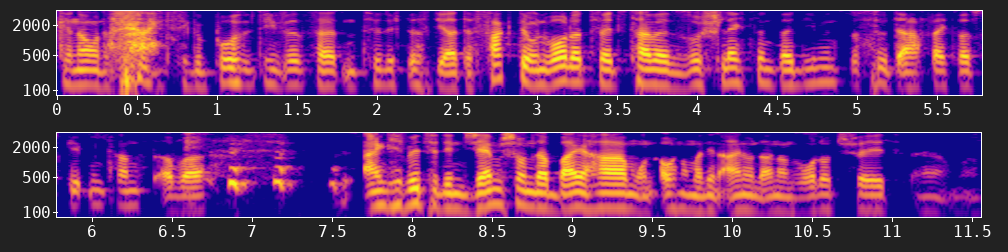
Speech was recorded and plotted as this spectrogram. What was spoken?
Genau, das einzige Positive ist halt natürlich, dass die Artefakte und Water Trades teilweise so schlecht sind bei Demons, dass du da vielleicht was skippen kannst, aber eigentlich willst du den Gem schon dabei haben und auch nochmal den einen oder anderen Warlord Trade, äh, um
